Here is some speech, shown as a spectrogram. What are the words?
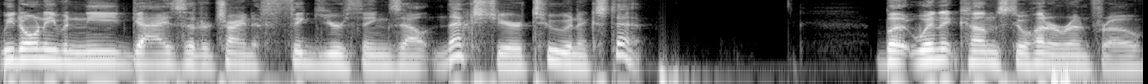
we don't even need guys that are trying to figure things out next year to an extent. But when it comes to Hunter Renfroe,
